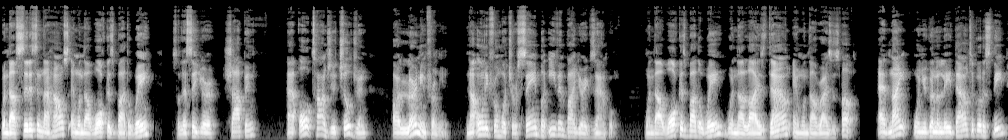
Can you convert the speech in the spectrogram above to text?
When thou sittest in thy house and when thou walkest by the way, so let's say you're shopping, at all times your children are learning from you, not only from what you're saying, but even by your example. When thou walkest by the way, when thou liest down, and when thou risest up. At night, when you're going to lay down to go to sleep,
